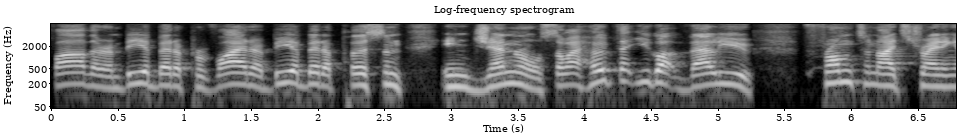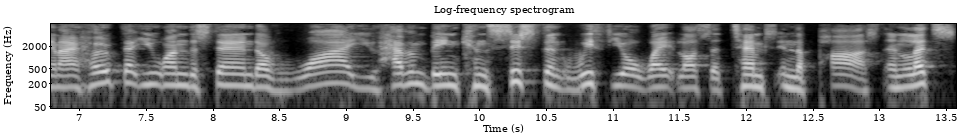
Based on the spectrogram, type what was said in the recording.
father and be a better provider be a better person in general so i hope that you got value from tonight's training. And I hope that you understand of why you haven't been consistent with your weight loss attempts in the past. And let's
